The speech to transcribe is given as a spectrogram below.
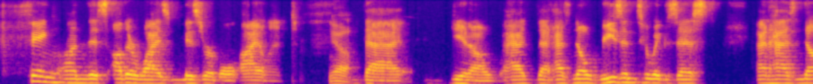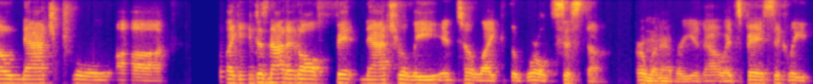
thing on this otherwise miserable island. Yeah. That, you know, had, that has no reason to exist and has no natural uh, like it does not at all fit naturally into like the world system or mm-hmm. whatever you know it's basically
